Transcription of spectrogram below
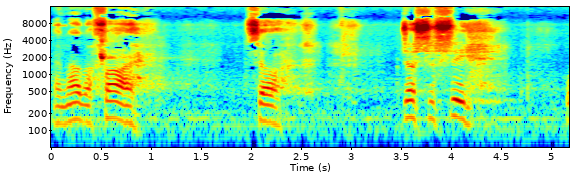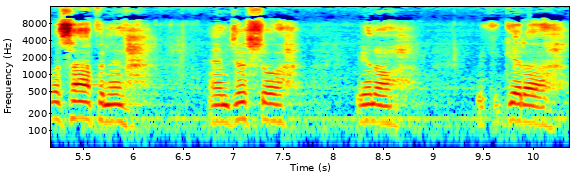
another five. So just to see what's happening and just so, you know, we could get a,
